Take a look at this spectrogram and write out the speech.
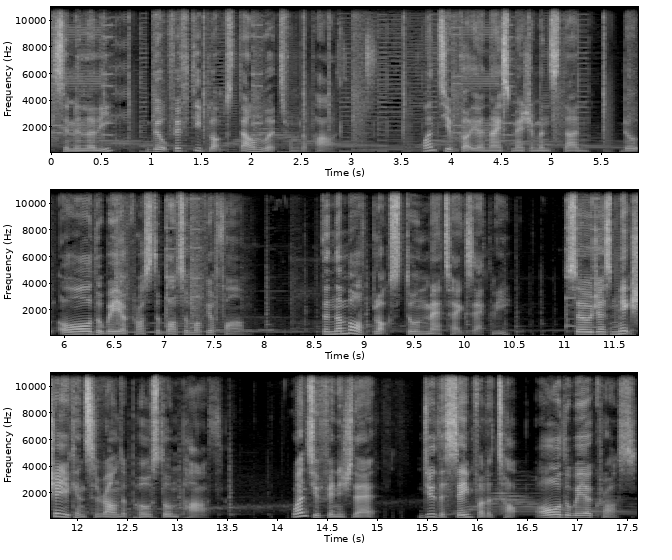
Similarly, build 50 blocks downwards from the path. Once you've got your nice measurements done, build all the way across the bottom of your farm. The number of blocks don't matter exactly, so just make sure you can surround the pearl stone path. Once you finish that, do the same for the top, all the way across.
